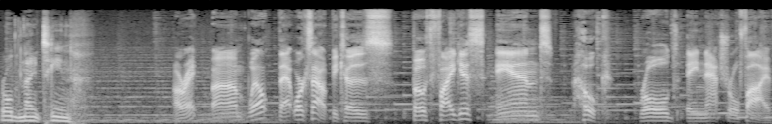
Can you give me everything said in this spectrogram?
Rolled a 19. All right. Um, well, that works out because both Figus and Hoke rolled a natural five.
